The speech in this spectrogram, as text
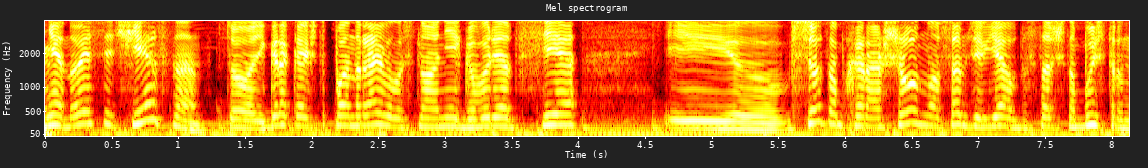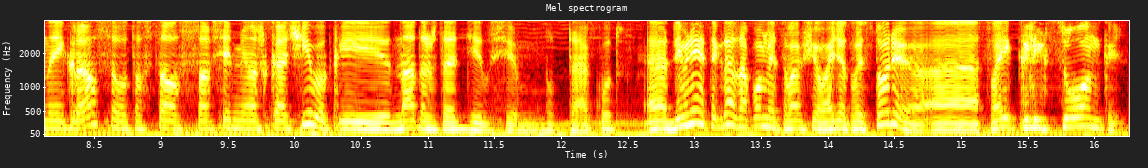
Не, ну если честно, то игра, конечно, понравилась, но о ней говорят все. И все там хорошо, но на самом деле я достаточно быстро наигрался, вот осталось совсем немножко ачивок, и надо ждать DLC. Вот так вот. Э, Для меня эта игра запомнится вообще, войдет в историю э, своей коллекционкой.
